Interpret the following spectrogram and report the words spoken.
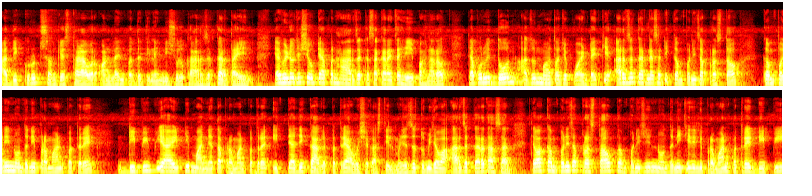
अधिकृत संकेतस्थळावर ऑनलाईन पद्धतीने निशुल्क अर्ज करता येईल. या व्हिडिओच्या शेवटी आपण हा अर्ज कसा करायचा हेही पाहणार आहोत. त्यापूर्वी दोन अजून महत्त्वाचे पॉईंट आहेत की अर्ज करण्यासाठी कंपनीचा प्रस्ताव कंपनी नोंदणी प्रमाणपत्रे D P P I T मान्यता प्रमाणपत्र इत्यादी कागदपत्रे आवश्यक असतील. म्हणजे जर तुम्ही जेव्हा अर्ज करत असाल तेव्हा कंपनीचा प्रस्ताव कंपनीची नोंदणी केलेली प्रमाणपत्रे D P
